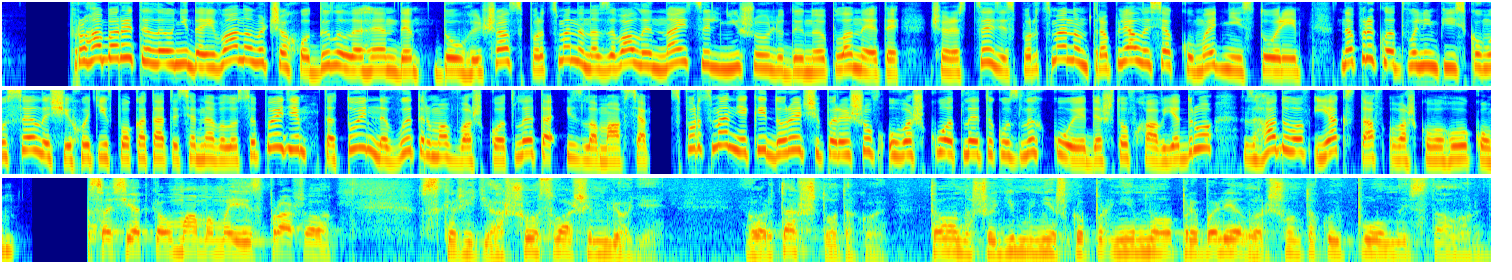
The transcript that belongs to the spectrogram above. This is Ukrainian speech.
Про габарити Леоніда Івановича ходили легенди. Довгий час спортсмени називали найсильнішою людиною планети. Через це зі спортсменом траплялися кумедні історії. Наприклад, в Олімпійському селищі хотів покататися на велосипеді, та той не витримав важкоатлета і зламався. Спортсмен, який, до речі, перейшов у важку атлетику з легкої, де штовхав ядро, згадував, як став важковаговиком. Соседка у мамы моей спрашивала, скажите, а что с вашим Лёдей? Я говорю, а что такое? Да он что немножко, немного приболел, говорит, что он такой полный стал. Говорит.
